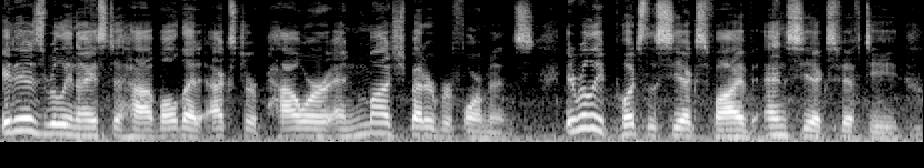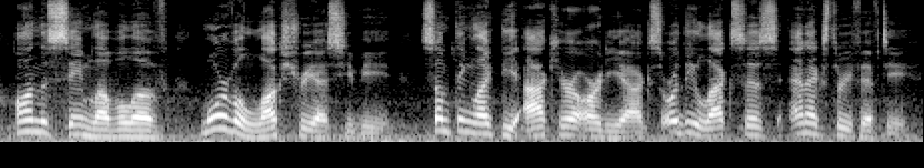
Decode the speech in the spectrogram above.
it is really nice to have all that extra power and much better performance. It really puts the CX-5 and CX-50 on the same level of more of a luxury SUV, something like the Acura RDX or the Lexus NX350.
